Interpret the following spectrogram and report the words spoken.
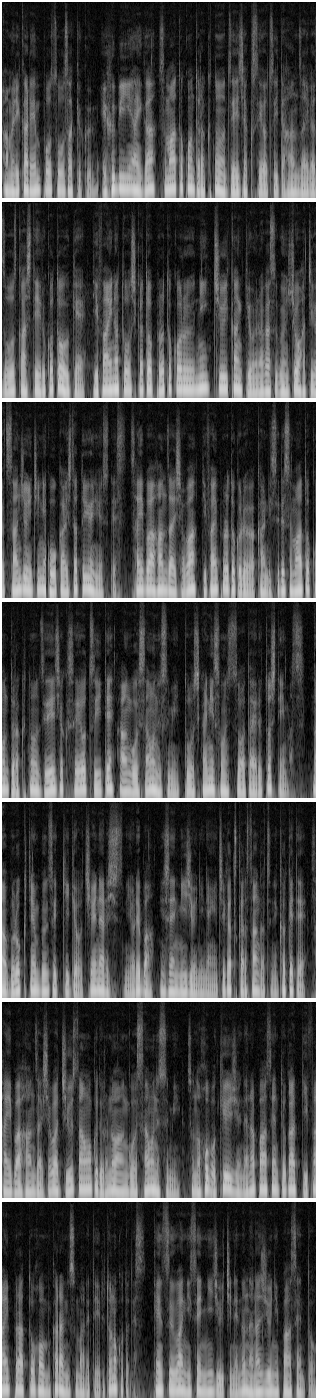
アメリカ連邦捜査局 FBI がスマートコントラクトの脆弱性をついた犯罪が増加していることを受け、 DeFi の投資家とプロトコルに注意喚起を促す文書を8月30日に公開したというニュースです。サイバー犯罪者は DeFi プロトコルが管理するスマートコントラクトの脆弱性をついて暗号資産を盗み、投資家に損失を与えるとしています。なお、ブロックチェーン分析企業チェーナリシスによれば、2022年1月から3月にかけて、サイバー犯罪者は13億ドルの暗号資産を盗み、そのほぼ97%が DeFi プラットフォームから盗まれているととのことです。件数は2021年の72%、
